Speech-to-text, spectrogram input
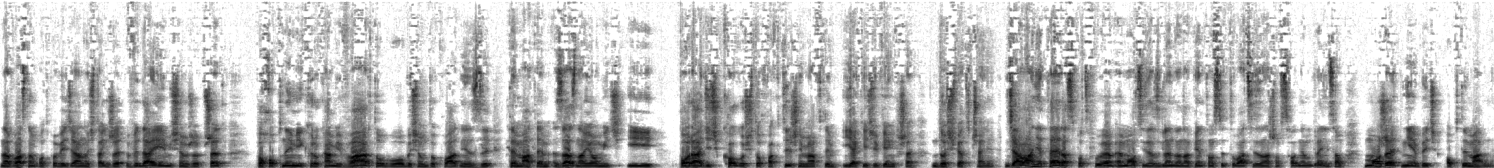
na własną odpowiedzialność, także wydaje mi się, że przed pochopnymi krokami warto byłoby się dokładnie z tematem zaznajomić i poradzić kogoś, kto faktycznie ma w tym jakieś większe doświadczenie. Działanie teraz pod wpływem emocji ze względu na napiętą sytuację za naszą wschodnią granicą może nie być optymalne.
